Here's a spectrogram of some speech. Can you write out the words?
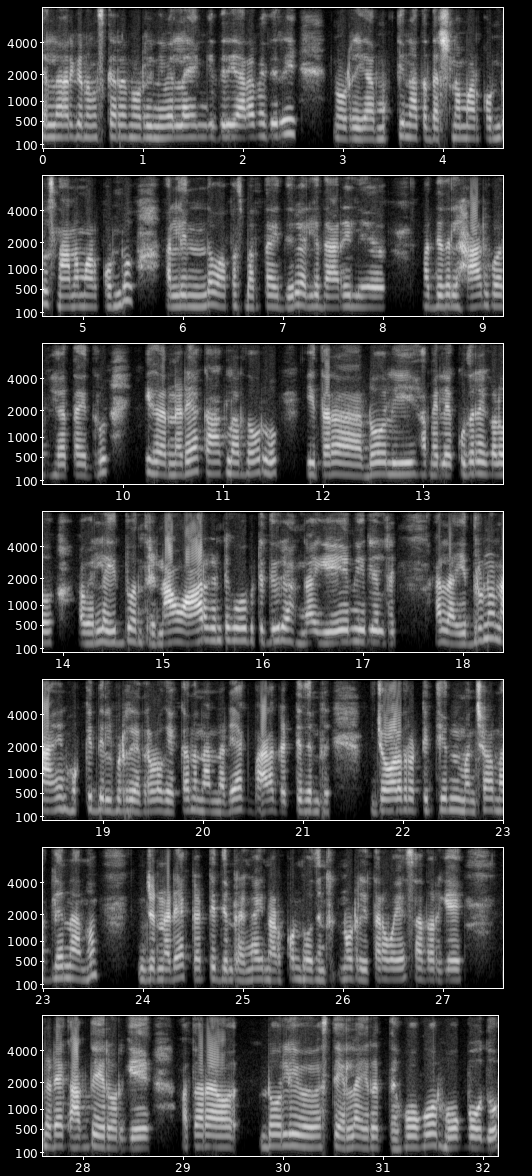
ಎಲ್ಲಾರಿಗೂ ನಮಸ್ಕಾರ ನೋಡ್ರಿ, ನೀವೆಲ್ಲ ಹೆಂಗಿದ್ದೀರಿ, ಆರಾಮಿದ್ದೀರಿ? ನೋಡ್ರಿ, ಈಗ ಮುಕ್ತಿನಾಥ ದರ್ಶನ ಮಾಡ್ಕೊಂಡು, ಸ್ನಾನ ಮಾಡ್ಕೊಂಡು ಅಲ್ಲಿಂದ ವಾಪಸ್ ಬರ್ತಾ ಇದ್ದೀರಿ ಅಲ್ಲಿ ದಾರಿಲಿ, ಮಧ್ಯದಲ್ಲಿ ಹಾಡುಗಳನ್ನ ಹೇಳ್ತಾ ಇದ್ರು. ಈಗ ನಡೆಯಕ್ಕೆ ಆಗ್ಲಾರ್ದವ್ರು ಈ ತರ ಡೋಲಿ, ಆಮೇಲೆ ಕುದುರೆಗಳು ಅವೆಲ್ಲ ಇದ್ದು ಅಂತ್ರಿ. ನಾವು ಆರು ಗಂಟೆಗೆ ಹೋಗ್ಬಿಟ್ಟಿದ್ದೀವ್ರಿ, ಹಂಗಾಗಿ ಏನು ಇರ್ಲಿಲ್ರಿ. ಅಲ್ಲ, ಇದ್ರುನು ನಾ ಏನ್ ಹೊಕ್ಕಿದ್ದಿಲ್ ಬಿಡ್ರಿ ಅದ್ರೊಳಗೆ. ಯಾಕಂದ್ರೆ ನಾನು ನಡೆಯಕ್ ಭಾಳ ಗಟ್ಟಿದೀನ್ರಿ ಜೋಳದ ರೊಟ್ಟಿ ತಿಂದು ಮನುಷ್ಯ ಮೊದ್ಲೇ ನಾನು ಜ ಗಟ್ಟಿದ್ದೀನಿ ಹಂಗಾಗಿ ನಡ್ಕೊಂಡು ಹೋದಿನ್ರಿ. ನೋಡ್ರಿ, ಈ ತರ ವಯಸ್ಸಾದವ್ರಿಗೆ, ನಡೆಯಕ್ ಆಗದೆ ಆ ಆತರ ಡೋಲಿ ವ್ಯವಸ್ಥೆ ಎಲ್ಲ ಇರುತ್ತೆ. ಹೋಗೋರು ಹೋಗ್ಬೋದು.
